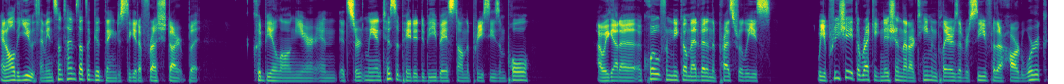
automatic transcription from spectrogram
and all the youth. I mean, sometimes that's a good thing just to get a fresh start, but could be a long year. And it's certainly anticipated to be based on the preseason poll. Uh, we got a, a quote from Niko Medved in the press release. We appreciate the recognition that our team and players have received for their hard work.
